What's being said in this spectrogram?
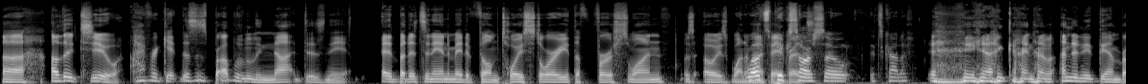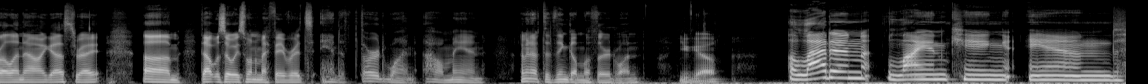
Uh, other two, I forget. This is probably not Disney, but it's an animated film. Toy Story, the first one, was always one of well, my it's favorites. Pixar, so it's kind of. yeah, kind of underneath the umbrella now, I guess, right? Um, that was always one of my favorites. And a third one. Oh man, I'm gonna have to think on the third one. You go. Aladdin, Lion King, and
